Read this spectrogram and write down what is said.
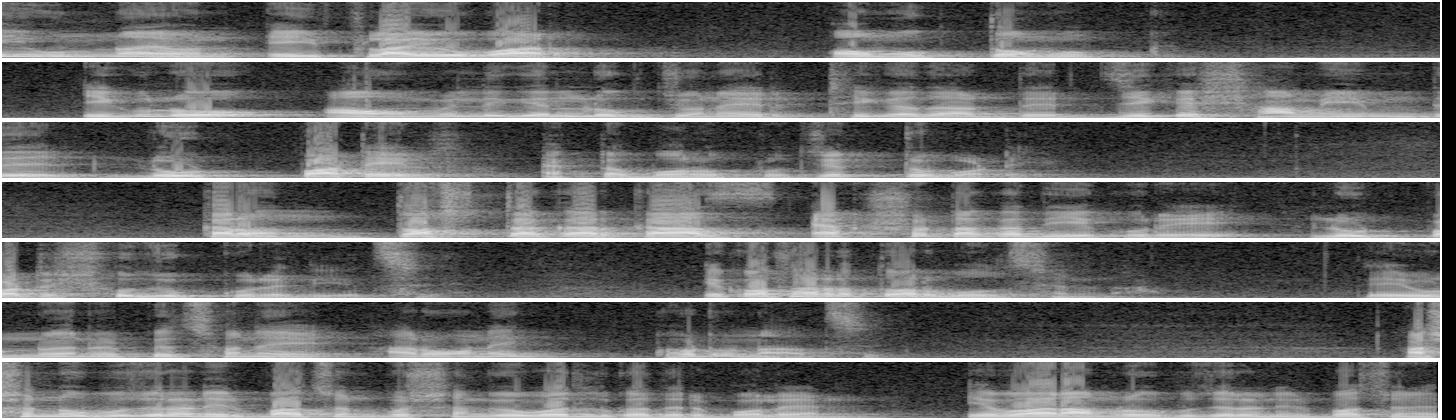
এই উন্নয়ন, এই ফ্লাইওভার, অমুক তমুক, এগুলো আওয়ামী লীগের লোকজনের ঠিকাদারদের, জিকে শামীমদের লুটপাটের একটা বড় প্রজেক্টও বটে। কারণ দশ টাকার কাজ একশো টাকা দিয়ে করে লুটপাটের সুযোগ করে দিয়েছে। এ কথাটা তো আর বলছেন না। এই উন্নয়নের পেছনে আরও অনেক ঘটনা আছে। আসন্ন উপজেলা নির্বাচন প্রসঙ্গে ওবায়দুল কাদের বলেন, এবার আমরা উপজেলা নির্বাচনে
